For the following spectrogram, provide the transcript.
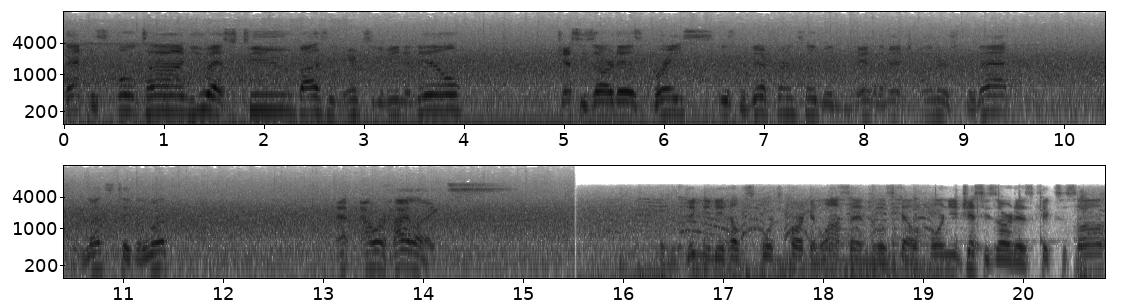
That is full time. US 2, Bosnia and Herzegovina nil. Gyasi Zardes brace is the difference. He'll be man of the match honors for that. So let's take a look at our highlights. From the Dignity Health Sports Park in Los Angeles, California, Gyasi Zardes kicks us off.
